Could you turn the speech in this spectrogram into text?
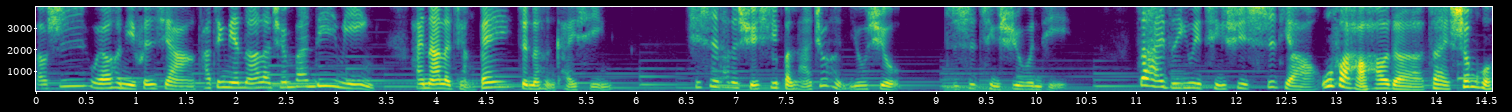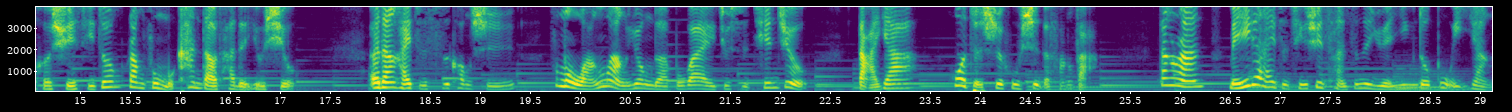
老师，我要和你分享，他今年拿了全班第一名，还拿了奖杯，真的很开心。其实他的学习本来就很优秀，只是情绪问题。这孩子因为情绪失调，无法好好的在生活和学习中让父母看到他的优秀。而当孩子失控时，父母往往用的不外就是迁就、打压或者是忽视的方法。当然，每一个孩子情绪产生的原因都不一样。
